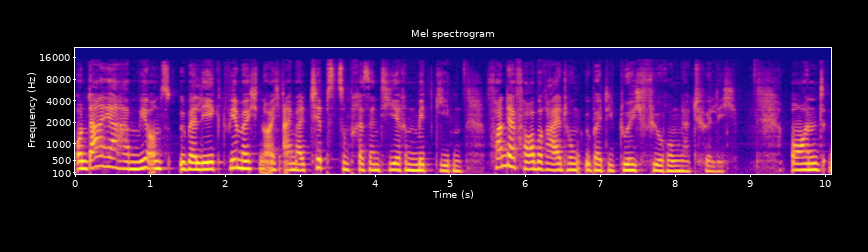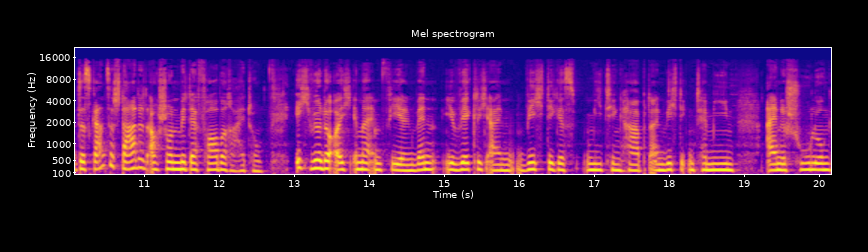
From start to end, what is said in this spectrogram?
Und daher haben wir uns überlegt, wir möchten euch einmal Tipps zum Präsentieren mitgeben. Von der Vorbereitung über die Durchführung natürlich. Und das Ganze startet auch schon mit der Vorbereitung. Ich würde euch immer empfehlen, wenn ihr wirklich ein wichtiges Meeting habt, einen wichtigen Termin, eine Schulung,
